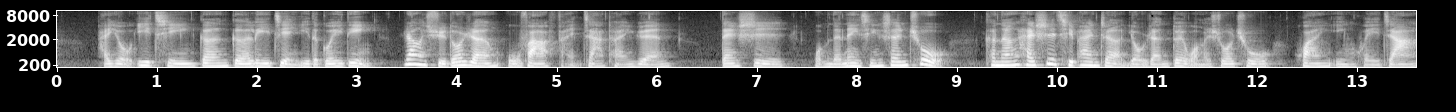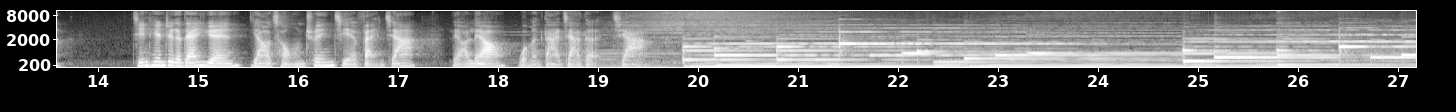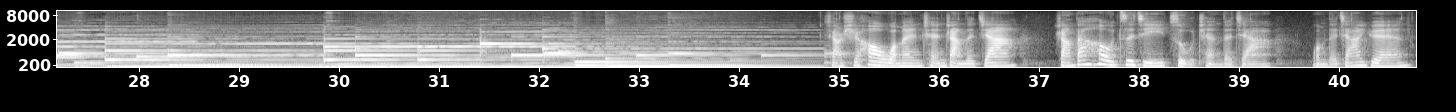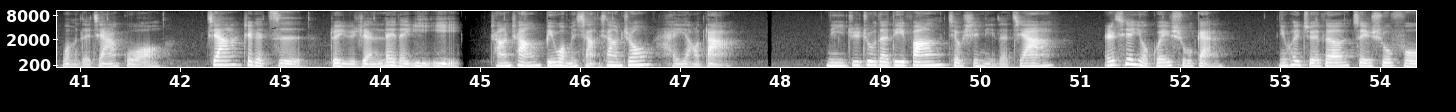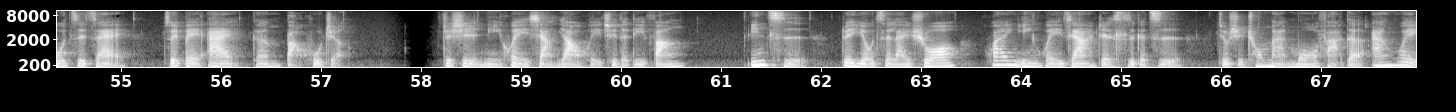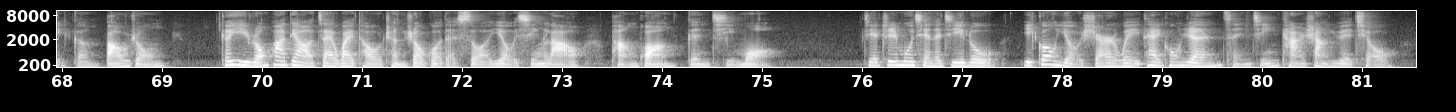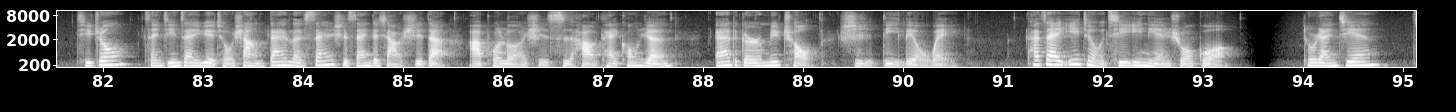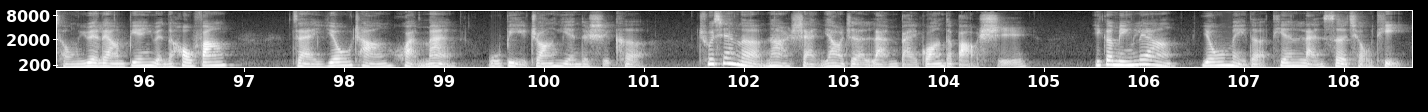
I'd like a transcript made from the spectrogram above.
还有疫情跟隔离检疫的规定，让许多人无法返家团圆。但是，我们的内心深处，可能还是期盼着有人对我们说出“欢迎回家”。今天这个单元要从春节返家聊聊我们大家的家。小时候我们成长的家，长大后自己组成的家，我们的家园，我们的家国。家这个字对于人类的意义，常常比我们想象中还要大。你居住的地方就是你的家，而且有归属感，你会觉得最舒服自在，最被爱跟保护着。这是你会想要回去的地方。因此，对游子来说，欢迎回家这四个字，就是充满魔法的安慰跟包容，可以融化掉在外头承受过的所有辛劳、彷徨跟寂寞。截至目前的记录，一共有十二位太空人曾经踏上月球，其中曾经在月球上待了三十三个小时的阿波罗十四号太空人 Edgar Mitchell 是第六位。他在一九七一年说过。突然间，从月亮边缘的后方，在悠长、缓慢、无比庄严的时刻，出现了那闪耀着蓝白光的宝石，一个明亮、优美的天蓝色球体，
